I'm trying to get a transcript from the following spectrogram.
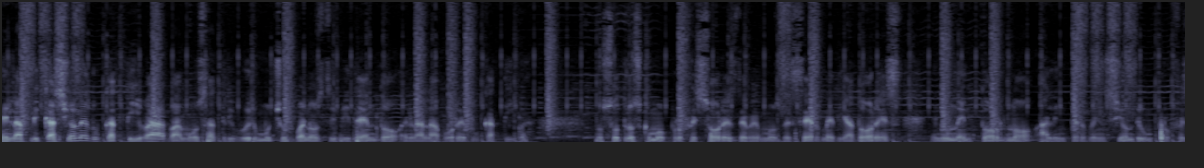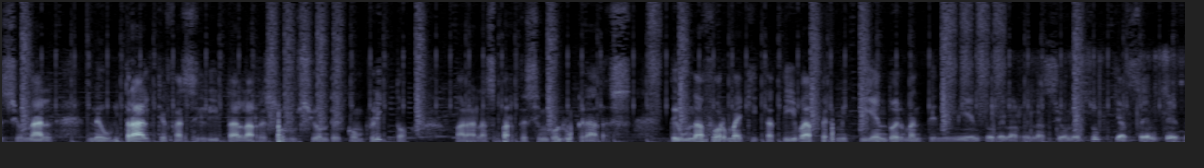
En la aplicación educativa vamos a atribuir muchos buenos dividendos en la labor educativa. Nosotros como profesores debemos de ser mediadores en un entorno a la intervención de un profesional neutral que facilita la resolución del conflicto para las partes involucradas, de una forma equitativa permitiendo el mantenimiento de las relaciones subyacentes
